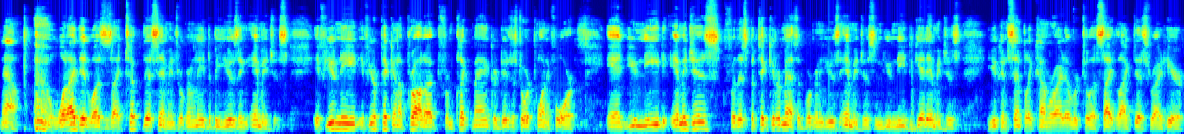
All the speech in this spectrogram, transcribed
Now, what I did was is I took this image. We're going to need to be using images. If you need, if you're picking a product from ClickBank or Digistore 24 and you need images for this particular method, we're going to use images and you need to get images, you can simply come right over to a site like this right here.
